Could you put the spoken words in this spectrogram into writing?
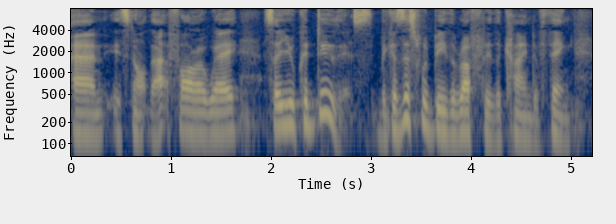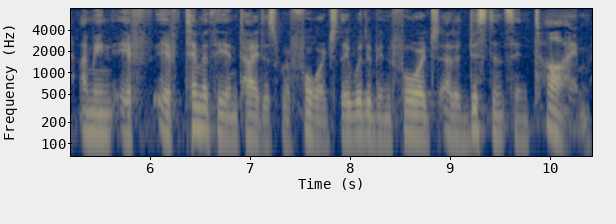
and it's not that far away. So you could do this because this would be the, roughly the kind of thing. I mean, if, if Timothy and Titus were forged, they would have been forged at a distance in time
